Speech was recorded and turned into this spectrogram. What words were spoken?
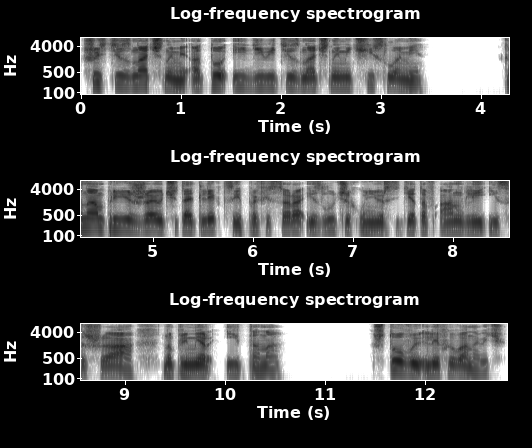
шестизначными, а то и девятизначными числами. К нам приезжают читать лекции профессора из лучших университетов Англии и США, например, Итона. Что вы, Лев Иванович?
